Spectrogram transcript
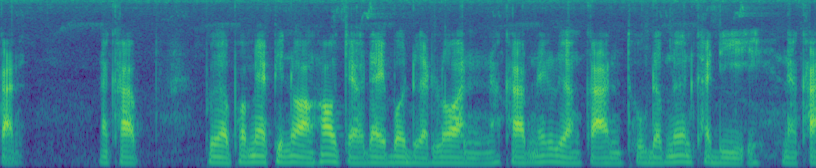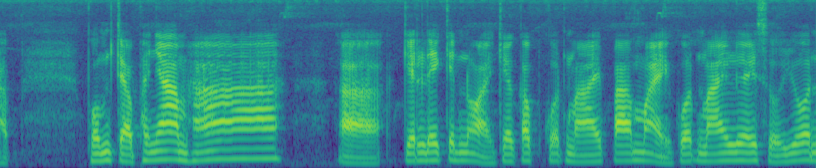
กันนะครับเพื่อพ่อแม่พี่น้องเฮาจะได้บ่เดือดร้อนนะครับในเรื่องการถูกดำเนินคดีนะครับ ผมจะพยายามหาเกร็ดเล็กเกร็ดน้อยเกี่ยวกับกฎหมายป่าไม้กฎหมายเลื่อยโสยน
